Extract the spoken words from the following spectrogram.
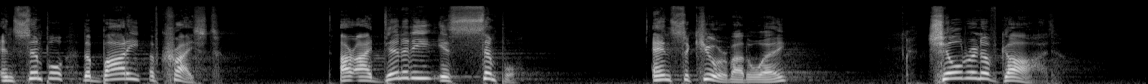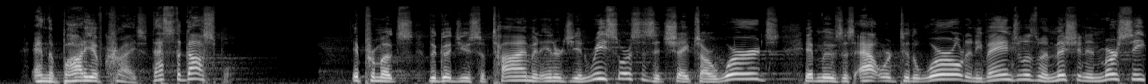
and simple, the body of Christ. Our identity is simple and secure, by the way. Children of God and the body of Christ. That's the gospel. It promotes the good use of time and energy and resources. It shapes our words. It moves us outward to the world in evangelism and mission and mercy.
